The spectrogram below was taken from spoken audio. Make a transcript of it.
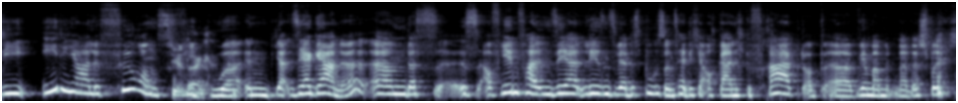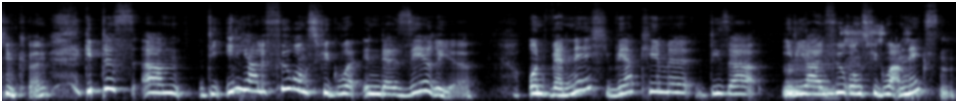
die ideale Führungsfigur in, ja, sehr gerne. Ähm, das ist auf jeden Fall ein sehr lesenswertes Buch, sonst hätte ich ja auch gar nicht gefragt, ob äh, wir mal miteinander sprechen können. Gibt es ähm, die ideale Führungsfigur in der Serie? Und wenn nicht, wer käme dieser idealen Führungsfigur am nächsten?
